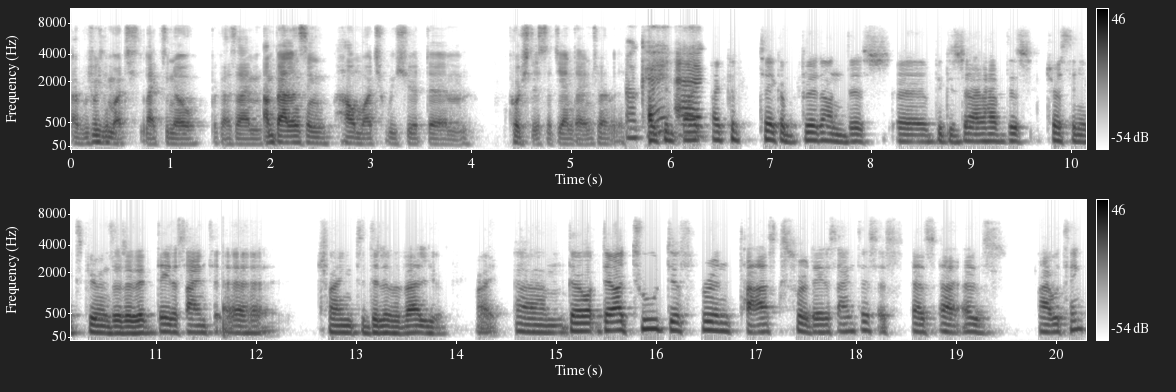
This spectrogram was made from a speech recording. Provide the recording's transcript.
I would really much like to know because I'm I'm balancing how much we should um, push this agenda internally. Okay. I could, I, I, could take a bit on this uh, because I have this interesting experience as a data scientist uh, trying to deliver value. Right. Um, there, are, there are two different tasks for a data scientist as as uh, as I would think.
